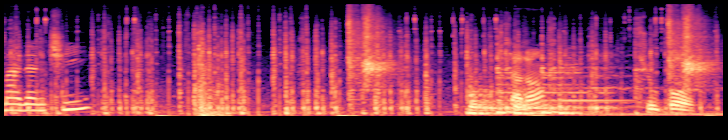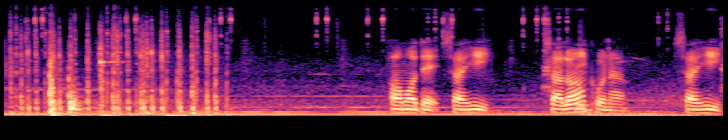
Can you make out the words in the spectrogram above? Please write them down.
مدنچی سلام. چوب بر آماده. صحیح. سلام. می‌کنم. صحیح.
